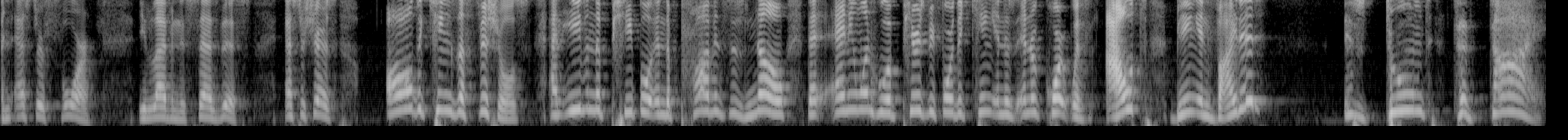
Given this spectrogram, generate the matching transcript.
in Esther 4 11, it says this Esther shares, all the king's officials and even the people in the provinces know that anyone who appears before the king in his inner court without being invited is doomed to die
